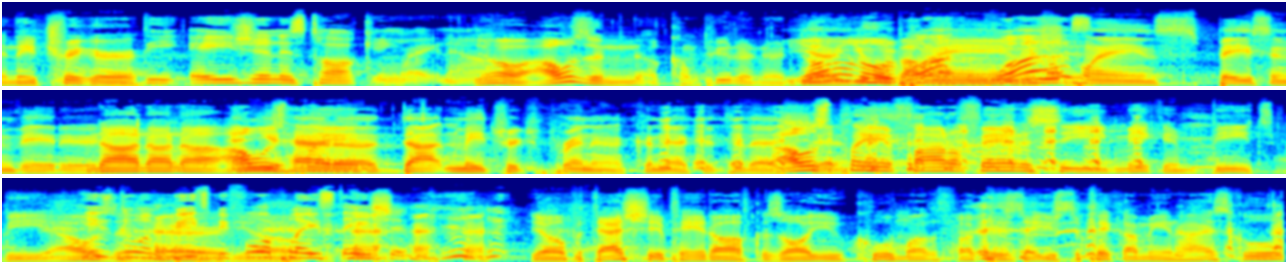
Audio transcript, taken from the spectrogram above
and they trigger. the Asian is talking right now. Yo, I was a, n- a computer nerd. Yeah, Y'all don't you know were about playing. What? You were playing Space Invader. No, no, no. I and was you had playing. a dot matrix printer connected to that. I was shit. playing Final Fantasy, making beats. B. I was He's a doing beats before yo. PlayStation. Yo, but that shit paid off because all you cool motherfuckers that used to pick on me in high school,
